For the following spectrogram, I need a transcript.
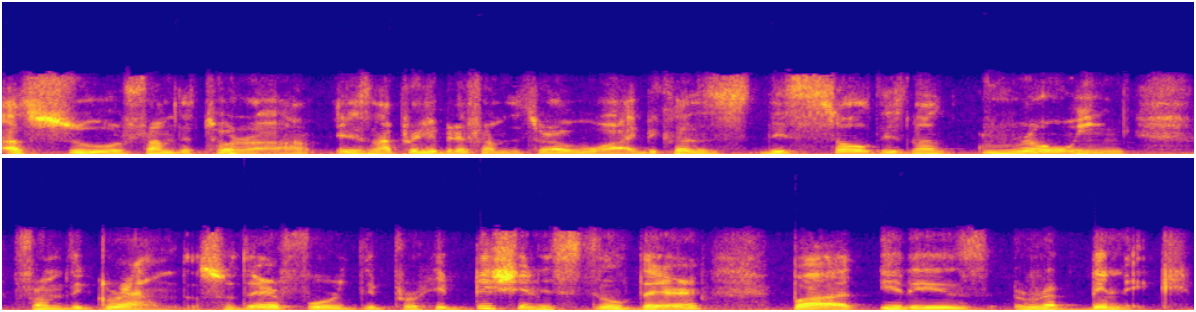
asur from the Torah. It is not prohibited from the Torah. Why? Because this salt is not growing from the ground. So therefore, the prohibition is still there, but it is rabbinic.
